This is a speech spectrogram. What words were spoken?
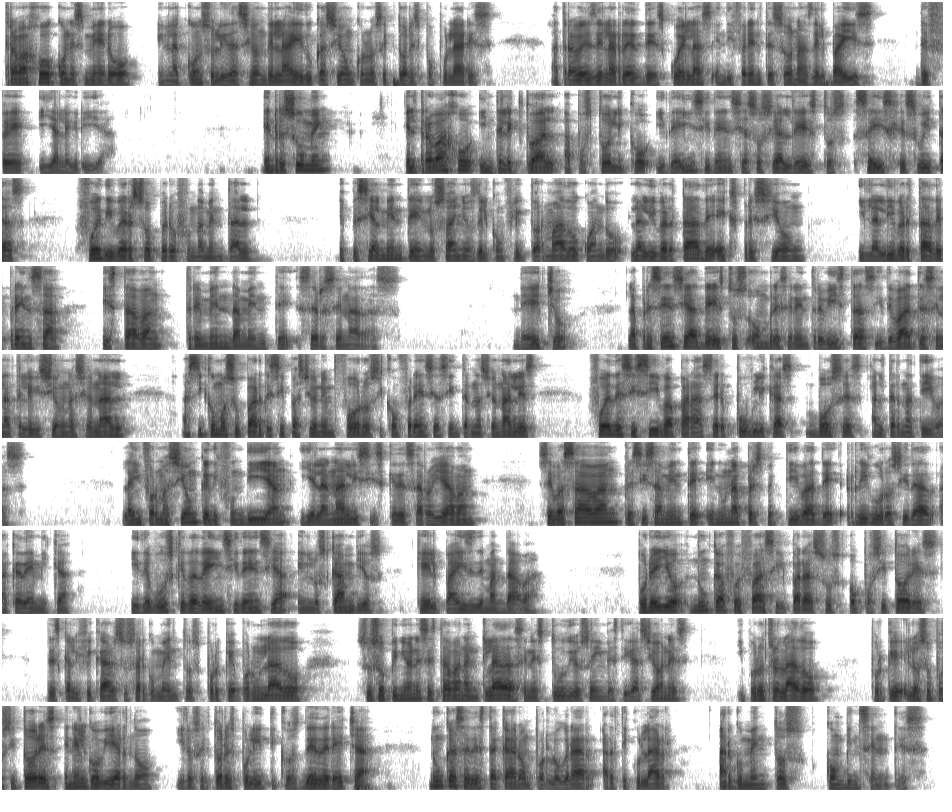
trabajó con esmero en la consolidación de la educación con los sectores populares a través de la red de escuelas en diferentes zonas del país de fe y alegría. En resumen, el trabajo intelectual, apostólico y de incidencia social de estos seis jesuitas fue diverso pero fundamental, especialmente en los años del conflicto armado cuando la libertad de expresión y la libertad de prensa estaban tremendamente cercenadas. De hecho, la presencia de estos hombres en entrevistas y debates en la televisión nacional, así como su participación en foros y conferencias internacionales, fue decisiva para hacer públicas voces alternativas la información que difundían y el análisis que desarrollaban se basaban precisamente en una perspectiva de rigurosidad académica y de búsqueda de incidencia en los cambios que el país demandaba. Por ello, nunca fue fácil para sus opositores descalificar sus argumentos, porque por un lado, sus opiniones estaban ancladas en estudios e investigaciones, y por otro lado, porque los opositores en el gobierno y los sectores políticos de derecha nunca se destacaron por lograr articular argumentos convincentes.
